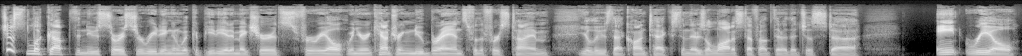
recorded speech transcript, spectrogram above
just look up the news source you're reading in Wikipedia to make sure it's for real. When you're encountering new brands for the first time, you lose that context. And there's a lot of stuff out there that just uh, ain't real.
